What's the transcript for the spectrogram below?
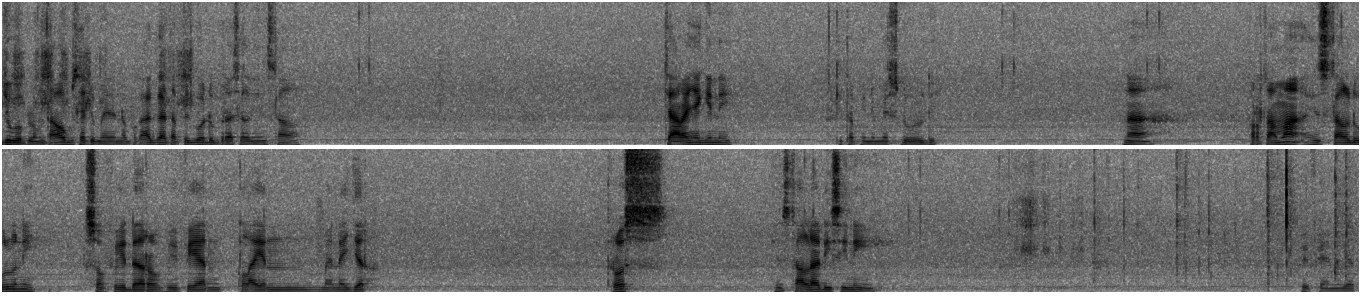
juga belum tahu bisa dimainin apa kagak tapi gue udah berhasil nginstal. Caranya gini kita minimize dulu deh. Nah pertama install dulu nih software VPN Client Manager. Terus installnya di sini VPN get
